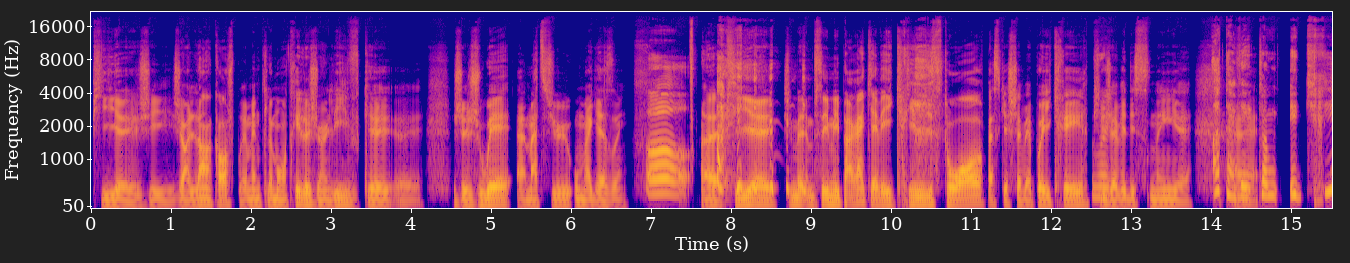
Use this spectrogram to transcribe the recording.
puis euh, j'ai, j'en l'ai encore, je pourrais même te le montrer. Là, j'ai un livre que euh, je jouais à Mathieu au magasin. Oh! Euh, puis c'est mes parents qui avaient écrit l'histoire parce que je savais pas écrire, puis Ouais. j'avais dessiné Ah, t'avais Euh, comme écrit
